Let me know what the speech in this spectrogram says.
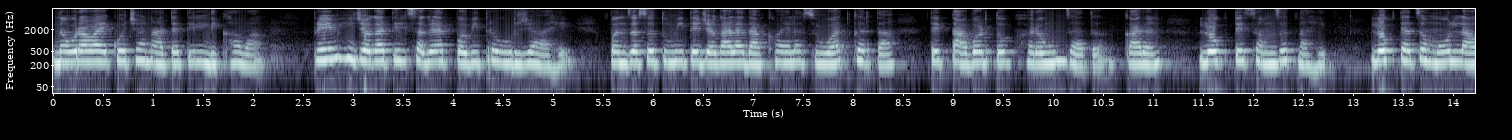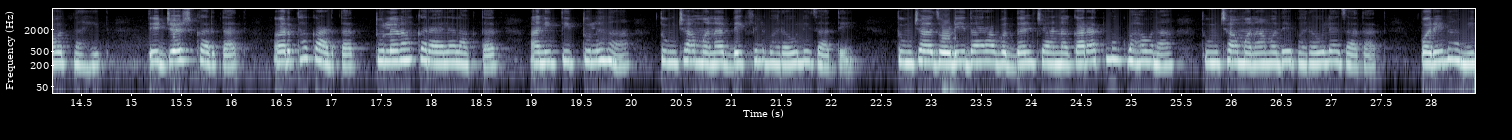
नवरा बायकोच्या नात्यातील दिखावा प्रेम ही जगातील सगळ्यात पवित्र ऊर्जा आहे. पण जसं तुम्ही ते जगाला दाखवायला सुरुवात करता ते ताबडतोब हरवून जातं. कारण लोक ते समजत नाहीत. लोक त्याचं मोल लावत नाहीत. ते जज करतात अर्थ काढतात तुलना करायला लागतात आणि ती तुलना तुमच्या मनात देखील भरवली जाते. तुमच्या जोडीदाराबद्दलच्या नकारात्मक भावना तुमच्या मनामध्ये भरवल्या जातात. परिणामी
